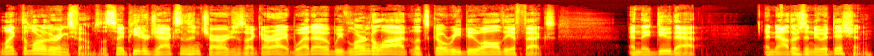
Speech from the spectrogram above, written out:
like the Lord of the Rings films. Let's say Peter Jackson's in charge. It's like, all right, Weta, we've learned a lot. Let's go redo all the effects, and they do that, and now there's a new edition.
